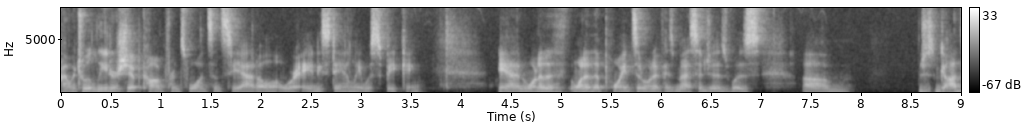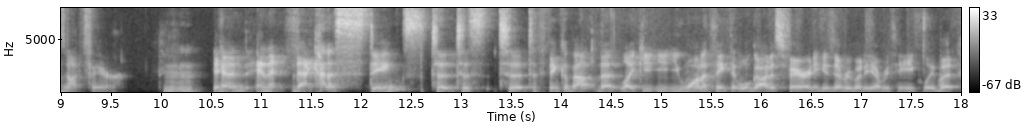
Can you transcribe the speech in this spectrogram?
I went to a leadership conference once in Seattle where Andy Stanley was speaking, and one of the one of the points in one of his messages was um, just God's not fair. Mm-hmm. And and that, that kind of stings to, to to to think about that. Like you, you want to think that well, God is fair and He gives everybody everything equally, but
